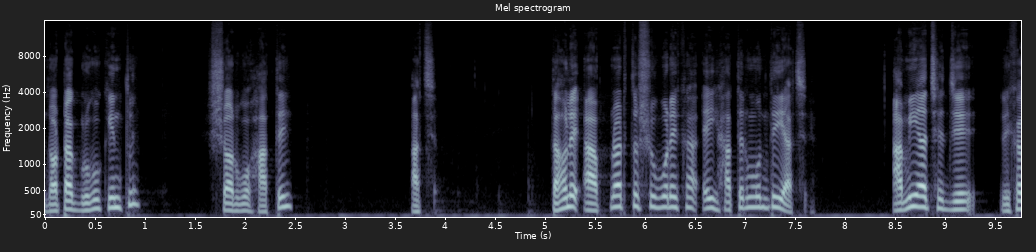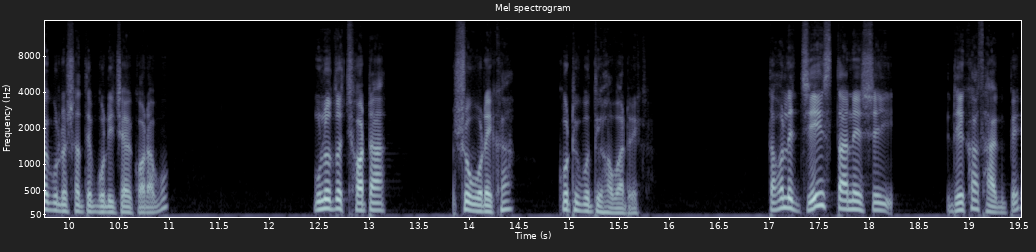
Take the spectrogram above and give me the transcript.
নটা গ্রহ কিন্তু সর্বহাতে আছে। তাহলে আপনার তো শুভরেখা এই হাতের মধ্যেই আছে। আমি আছে যে রেখাগুলোর সাথে পরিচয় করাবো। মূলত ছটা শুভরেখা, কোটিপতি হবার রেখা। তাহলে যে স্থানে সেই রেখা থাকবে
